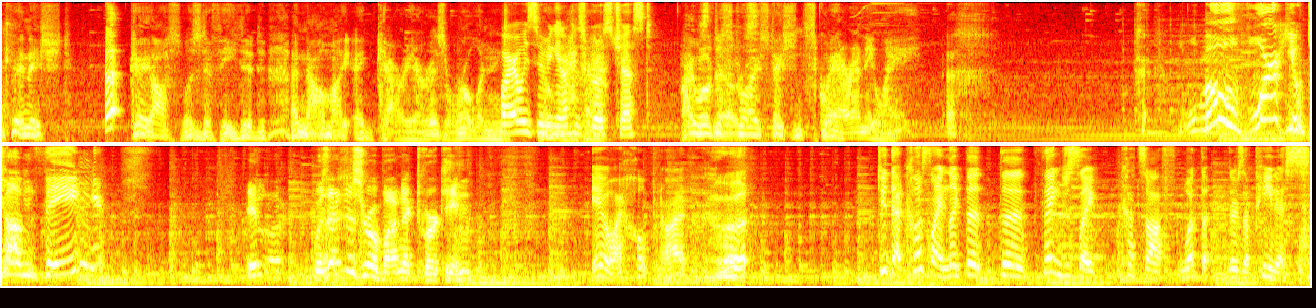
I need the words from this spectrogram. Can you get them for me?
like. finished. Uh. Chaos was defeated, and now my egg carrier is ruined. Why are we zooming No in on his gross chest? I will nose. destroy Station Square anyway. Ugh. Move! Work, you dumb thing! It, was that just Robotnik twerking? Ew, I hope not. Dude, that coastline, like the the thing just like cuts off. What the? There's a penis.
